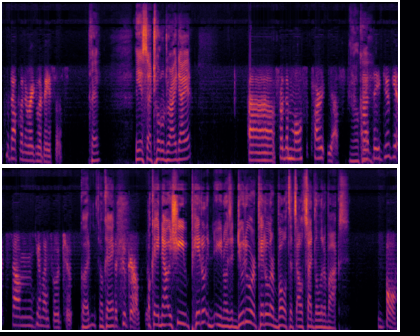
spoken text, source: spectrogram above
split it up on a regular basis. Okay, is a total dry diet. Uh, for the most part, yes. Okay, Uh, they do get some human food too. good. Okay, The two girls, do. okay. Now is she piddle? You know, is it doo doo or piddle or both? That's outside the litter box. both.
